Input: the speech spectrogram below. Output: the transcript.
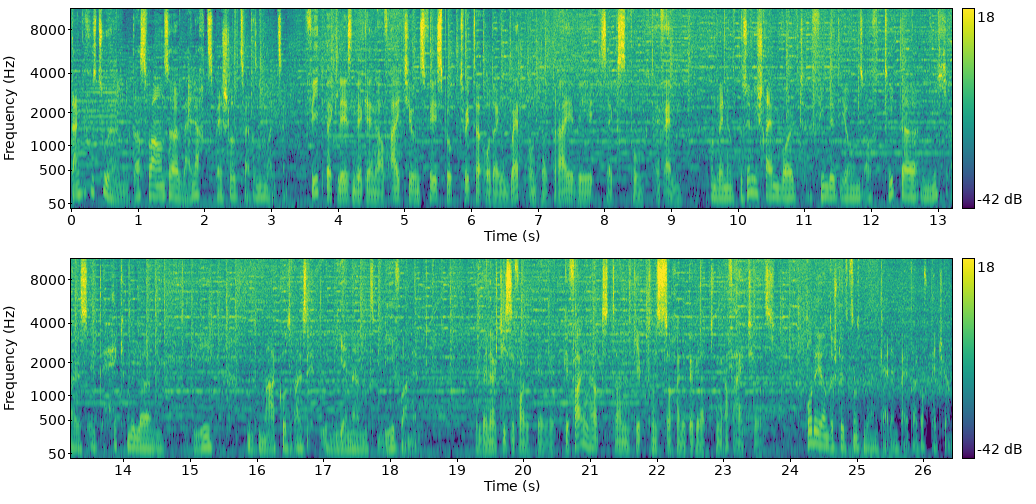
Danke fürs Zuhören. Das war unser Weihnachtsspecial 2019. Feedback lesen wir gerne auf iTunes, Facebook, Twitter oder im Web unter 3w6.fm. Und wenn ihr uns persönlich schreiben wollt, findet ihr uns auf Twitter, mich als Ed Heckmüller mit W und Markus als Ed Vienna mit W vorne. Und wenn euch diese Folge gefallen hat, dann gebt uns doch eine Bewertung auf iTunes. Oder ihr unterstützt uns mit einem kleinen Beitrag auf Patreon.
